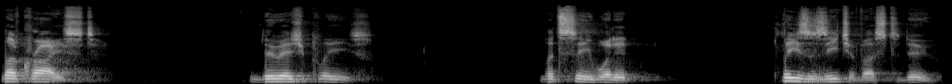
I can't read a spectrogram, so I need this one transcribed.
Love Christ. Do as you please. Let's see what it pleases each of us to do.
